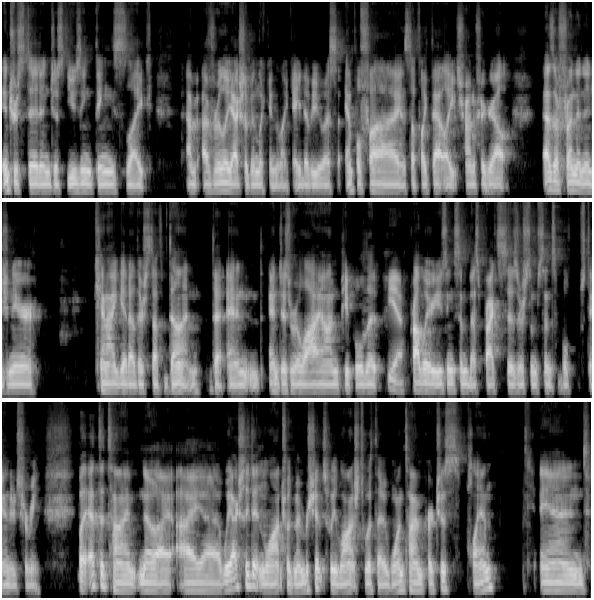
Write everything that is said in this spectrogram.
interested in just using things like I've, I've really actually been looking at like AWS Amplify and stuff like that, like trying to figure out as a front end engineer, can I get other stuff done that and and just rely on people that Yeah. probably are using some best practices or some sensible standards for me. But at the time, no, I, I uh, we actually didn't launch with memberships. We launched with a one-time purchase plan, and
